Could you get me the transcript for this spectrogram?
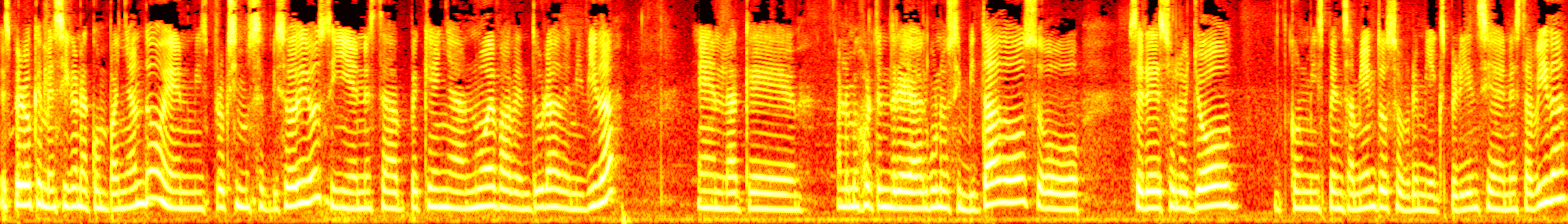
Espero que me sigan acompañando en mis próximos episodios y en esta pequeña nueva aventura de mi vida, en la que a lo mejor tendré algunos invitados o seré solo yo con mis pensamientos sobre mi experiencia en esta vida,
